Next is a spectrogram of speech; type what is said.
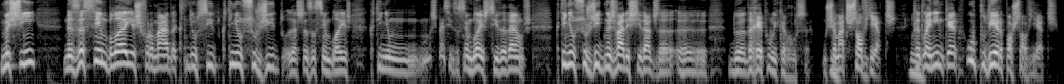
mas sim nas assembleias formadas que tinham sido, que tinham surgido, estas assembleias que tinham uma espécie de assembleias de cidadãos que tinham surgido nas várias cidades da, uh, da, da, República Russa, os chamados sovietes. Portanto, Lenin quer o poder para os sovietes.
